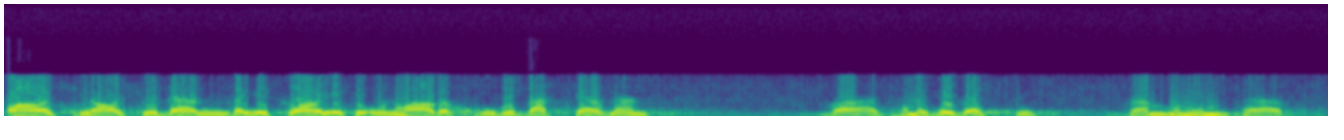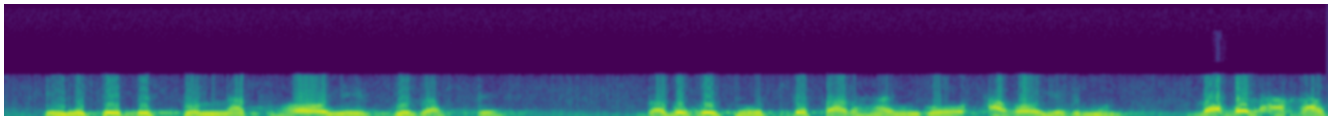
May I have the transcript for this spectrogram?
آشنا شدن و یکایک اونها رو خوب و بد کردن. و از همه گذشته و مهمتر اینه که به سنت های گذشته و به خصوص به فرهنگ و عقایدمون و بالاخص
